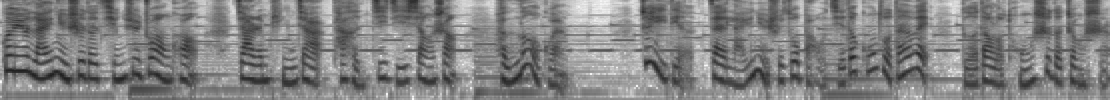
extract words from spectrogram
关于来女士的情绪状况，家人评价她很积极向上，很乐观。这一点在来女士做保洁的工作单位得到了同事的证实。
